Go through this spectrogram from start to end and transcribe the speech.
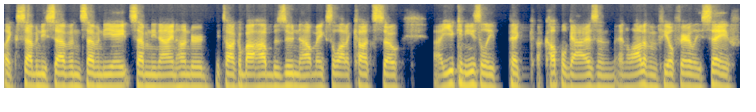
like 77, 78, 7900. We talk about how Bezuidenhout makes a lot of cuts. So uh, you can easily pick a couple guys, and, and a lot of them feel fairly safe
